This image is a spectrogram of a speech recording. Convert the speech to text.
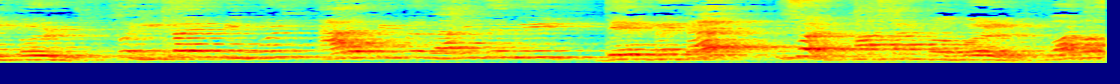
people. So Italian people, Arab people, where did they meet? They met at which? Constantinople. What was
